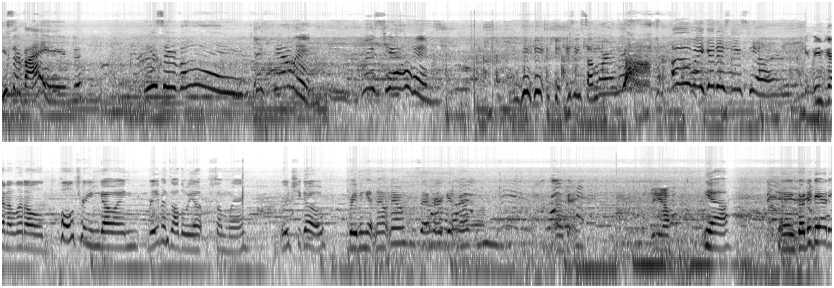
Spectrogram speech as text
you survived. You survived. Where's Talon? Where's Talon? Is he somewhere in there? Oh my goodness, there's Talon. We've got a little pole train going. Raven's all the way up somewhere. Where'd she go? Raven getting out now? Is that her getting out? Okay. See ya. Yeah. Okay, go to daddy.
